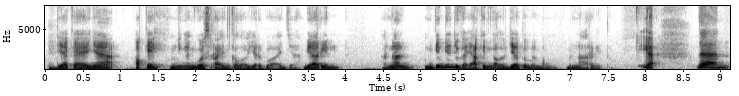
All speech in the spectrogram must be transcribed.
dia kayaknya oke mendingan gue serahin ke lawyer gue aja biarin. Karena mungkin dia juga yakin kalau dia tuh memang benar gitu. Dan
